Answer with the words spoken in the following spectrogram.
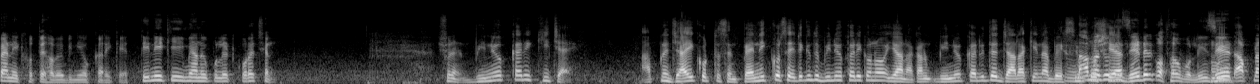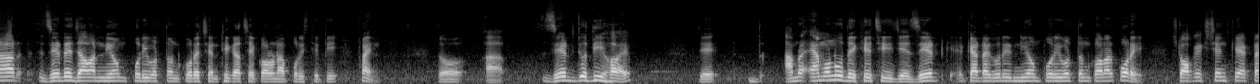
প্যানিক হতে হবে বিনিয়োগকারীকে? তিনি কি ম্যানিপুলেট করেছেন? শুনেন বিনিয়োগকারী কি চায়? আপনি যাই করতেছেন প্যানিক করছে এটা কিন্তু বিনিয়োগকারী কোনো ইয়া না কারণ বিনিয়োগকারীদের যারা কিনা আমরা যদি জেড এর কথাও বলি জেড আপনার জেড এ যাওয়ার নিয়ম পরিবর্তন করেছেন ঠিক আছে করোনা পরিস্থিতি ফাইন তো জেড যদি হয় যে আমরা এমনও দেখেছি যে জেড ক্যাটাগরির নিয়ম পরিবর্তন করার পরে স্টক এক্সচেঞ্জকে একটা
